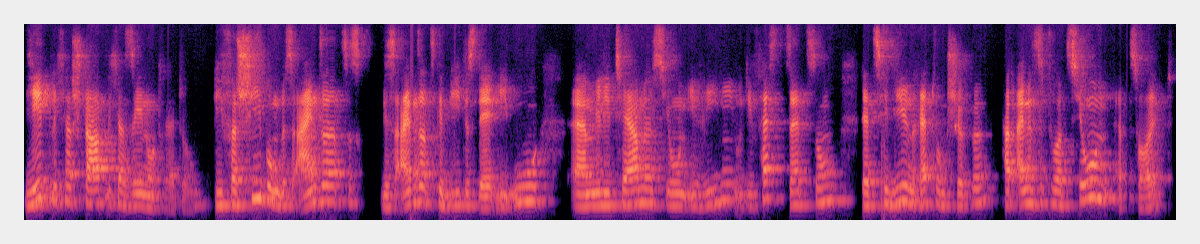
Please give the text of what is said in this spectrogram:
jeglicher staatlicher Seenotrettung, die Verschiebung des, Einsatzes, des Einsatzgebietes der EU-Militärmission äh, Irini und die Festsetzung der zivilen Rettungsschiffe hat eine Situation erzeugt,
